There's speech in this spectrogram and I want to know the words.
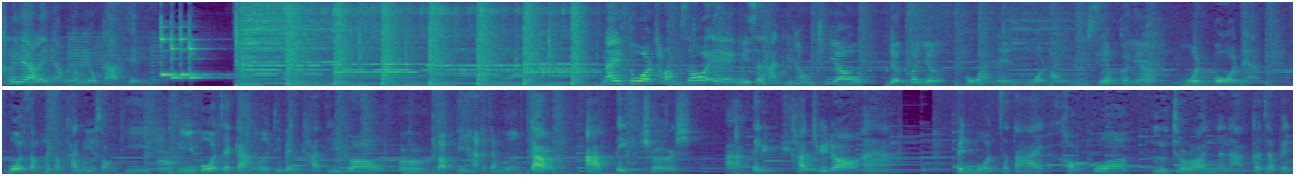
เคลียร์อะไรอย่างเงี้ยมันก็มีโอกาสเห็น ในตัวทอมโซเองมีสถานที่ท่องเที่ยวเยอะก็เยอะ เพราะว่าในหมวดของ museum ก็เยอะอ่าหมวดโบสถ์เนี่ย โบสถ์สำคัญสำคัญมีอยู่สองที่ อ่ามีมีโบสถ์ใจกลางเมืองที่เป็นคาท h ดรัลเออแบบวิหารประจำเมืองกับ ครับ Arctic Church Arctic Cathedral อ่าเป็นโบสถ์สไตล์ของพวก Lutheran นะนะ ก็จะเป็น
